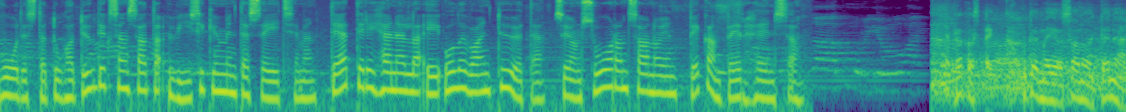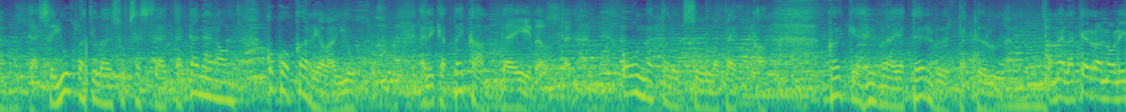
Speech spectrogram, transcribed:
vuodesta 1957. Teatteri hänellä ei ole vain työtä, se on suoran sanoen Pekan perheensä. Rakas Pekka, kuten mä jo sanoin tänään tässä juhlatilaisuuksessa, että tänään on koko Karjalan juhla. Eli Pekan päivä on tänään. Onnettelut sulla Pekka. Kaikkea hyvää ja terveyttä kyllä. Meillä kerran oli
